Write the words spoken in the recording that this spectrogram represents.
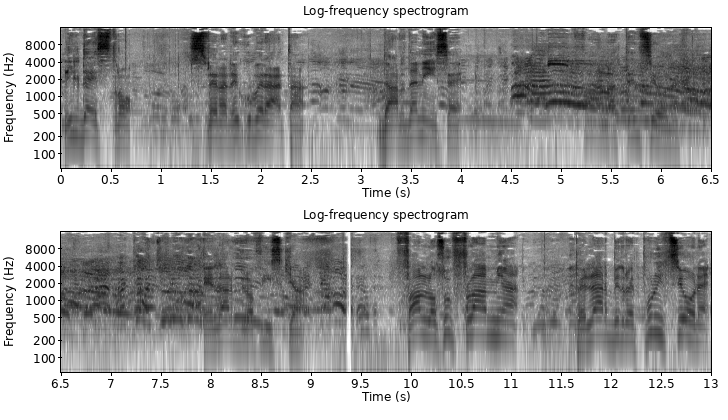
Il destro sfera recuperata da Ardanese. Fallo attenzione. E l'arbitro fischia. Fallo su Flammia per l'arbitro e punizione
